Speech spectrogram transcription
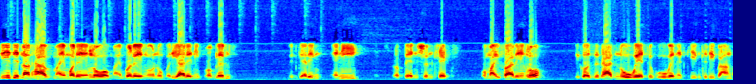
they did not have my mother-in-law, my brother-in-law, nobody had any problems with getting any extra pension checks for my father-in-law because it had nowhere to go when it came to the bank.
